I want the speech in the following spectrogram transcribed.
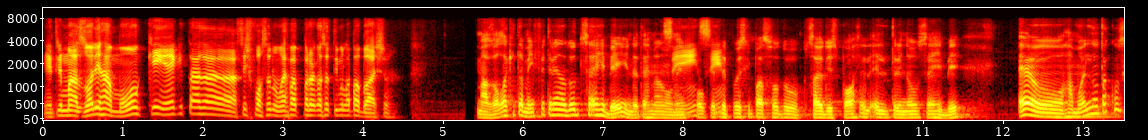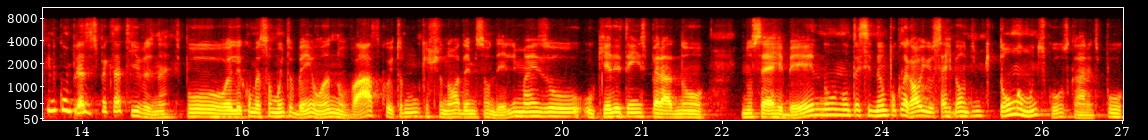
entre Mazola e Ramon, quem é que tá se esforçando mais para jogar seu time lá para baixo? Mazola que também foi treinador do CRB em determinado sim, momento. Pouco sim. depois que passou do saiu do esporte, ele, ele treinou o CRB. É, o Ramon ele não tá conseguindo cumprir as expectativas, né? Tipo, ele começou muito bem o ano no Vasco e todo mundo questionou a demissão dele, mas o, o que ele tem esperado no, no CRB não, não tem sido nem um pouco legal. E o CRB é um time que toma muitos gols, cara. Tipo,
